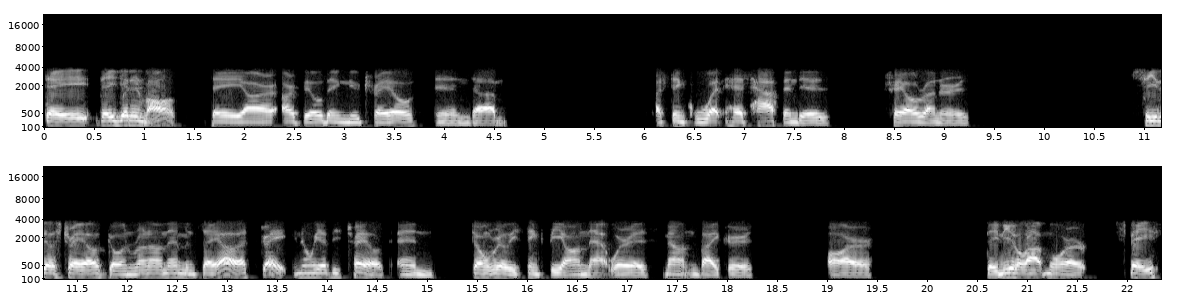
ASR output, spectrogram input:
they they get involved. They are are building new trails, and um, I think what has happened is trail runners see those trails, go and run on them, and say, "Oh, that's great! You know, we have these trails," and don't really think beyond that. Whereas mountain bikers are they need a lot more space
